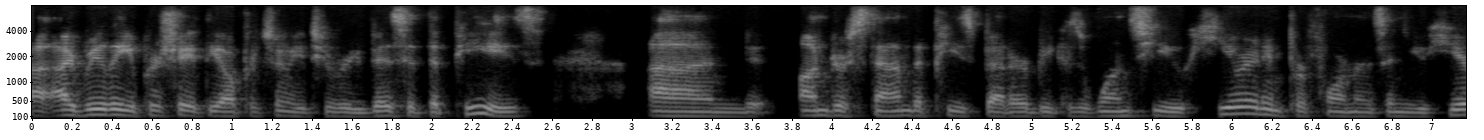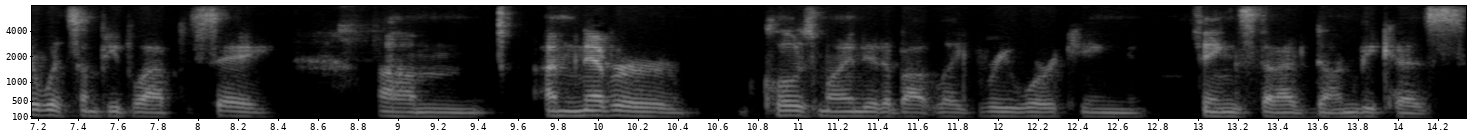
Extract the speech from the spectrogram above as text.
I really appreciate the opportunity to revisit the piece and understand the piece better because once you hear it in performance and you hear what some people have to say, um, I'm never closed-minded about like reworking things that I've done because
